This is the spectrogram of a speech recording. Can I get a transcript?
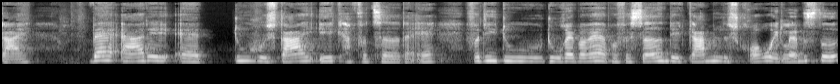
dig. Hvad er det, at du hos dig ikke har fået taget dig af, fordi du, du reparerer på facaden, det er et gammelt skrov et eller andet sted,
